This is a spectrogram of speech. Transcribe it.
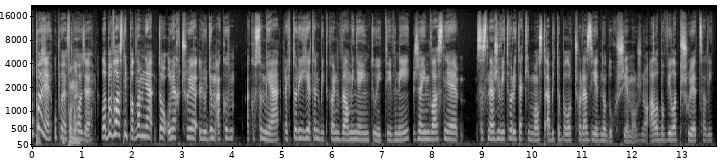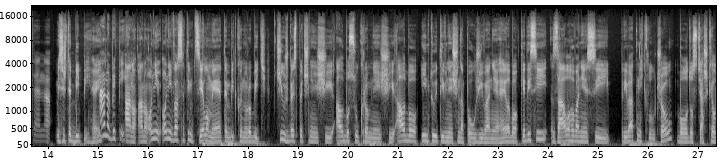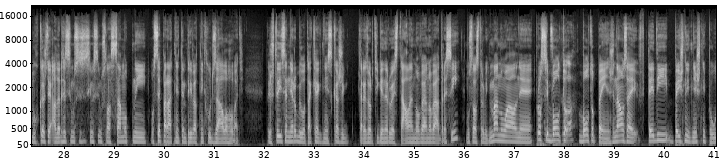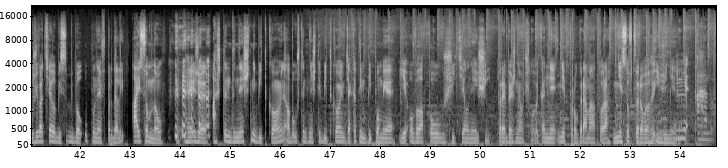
Úplne, úplne, Úplne. v pohode. Lebo vlastne podľa mňa to uľahčuje ľuďom, ako, ako som ja, pre ktorých je ten Bitcoin veľmi neintuitívny, že im vlastne sa snaží vytvoriť taký most, aby to bolo čoraz jednoduchšie možno, alebo vylepšuje celý ten... Myslíš tie bipy, hej? Áno, BP. Áno, áno, oni, oni vlastne tým cieľom je ten Bitcoin urobiť či už bezpečnejší, alebo súkromnejší, alebo intuitívnejšie na používanie, hej, lebo kedysi zálohovanie si privátnych kľúčov bolo dosť ťažké, lebo ku každej adrese si, musí, si, musela samotný, separátne ten privátny kľúč zálohovať. Takže vtedy sa nerobilo také, ako dneska, že Trezor ti generuje stále nové a nové adresy. Musel si to robiť manuálne. Proste bol to, bol to pain, že naozaj vtedy bežný dnešný používateľ by, by bol úplne v prdeli. Aj so mnou. Hej, že až ten dnešný Bitcoin, alebo už ten dnešný Bitcoin vďaka tým BIPom je, je oveľa použiteľnejší pre bežného človeka, ne, ne programátora, ne softverového inžiniera. Nie, áno.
